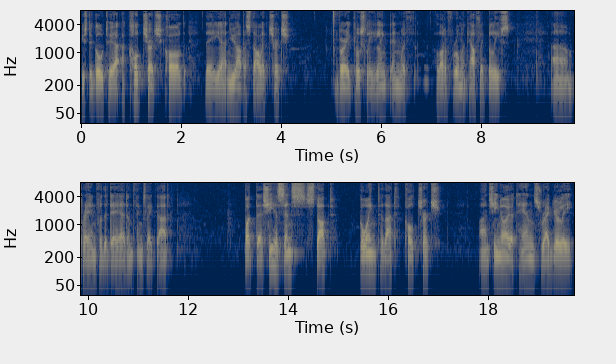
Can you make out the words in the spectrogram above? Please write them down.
used to go to a, a cult church called the uh, New Apostolic Church, very closely linked in with a lot of Roman Catholic beliefs, um, praying for the dead and things like that. But uh, she has since stopped going to that cult church, and she now attends regularly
